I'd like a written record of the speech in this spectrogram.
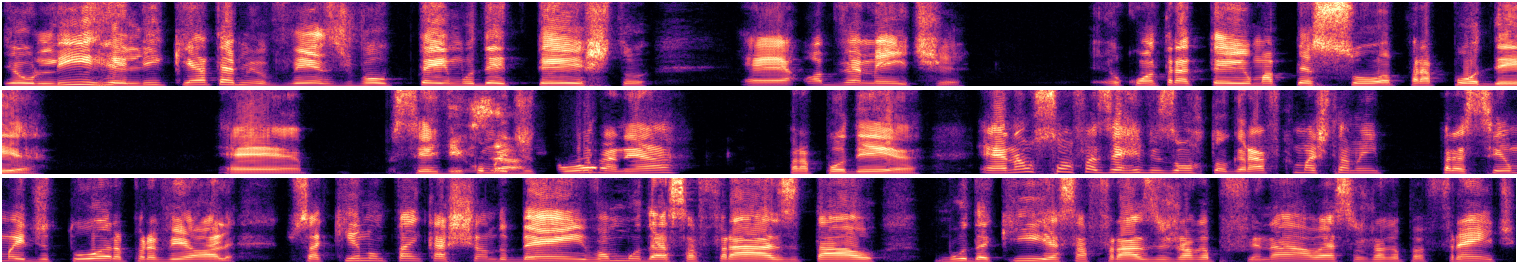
eu li, reli 500 mil vezes, voltei, mudei texto. É, obviamente, eu contratei uma pessoa para poder é, servir Exato. como editora, né? Para poder, é, não só fazer a revisão ortográfica, mas também para ser uma editora, para ver, olha, isso aqui não está encaixando bem, vamos mudar essa frase e tal, muda aqui, essa frase joga para o final, essa joga para frente.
